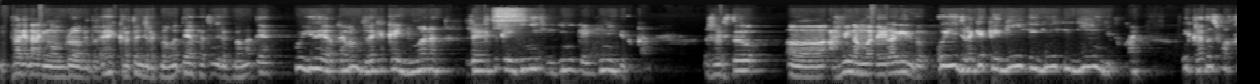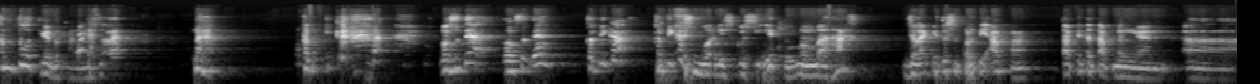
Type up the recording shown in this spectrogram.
misalnya kita lagi ngobrol gitu, eh Kreton jelek banget ya, Kreton jelek banget ya. Oh iya ya, emang jeleknya kayak gimana? Jelek itu kayak gini, kayak gini, kayak gini gitu kan. Terus habis itu eh Avi nambahin lagi gitu, oh iya jeleknya kayak gini, kayak gini, kayak gini gitu kan. Ih Kreton suka kentut gitu kan. Misalnya, nah ketika maksudnya maksudnya ketika ketika sebuah diskusi itu membahas jelek itu seperti apa, tapi tetap dengan eh,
